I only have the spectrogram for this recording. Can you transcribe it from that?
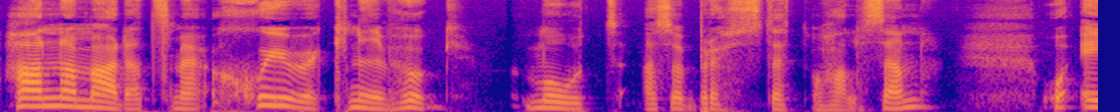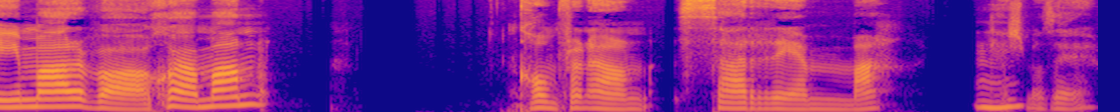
Han har mördats med sju knivhugg mot alltså bröstet och halsen. Och Eimar var sjöman, kom från ön Saremma, Mm. kanske man säger.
